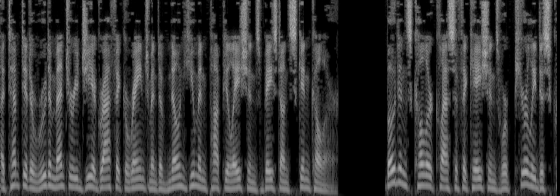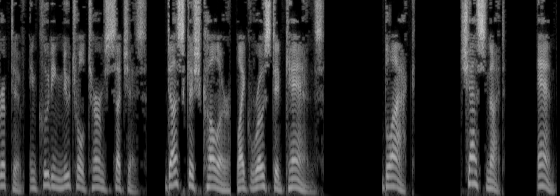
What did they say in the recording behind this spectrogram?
attempted a rudimentary geographic arrangement of known human populations based on skin color. Bodin's color classifications were purely descriptive, including neutral terms such as duskish color, like roasted cans, black, chestnut, and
